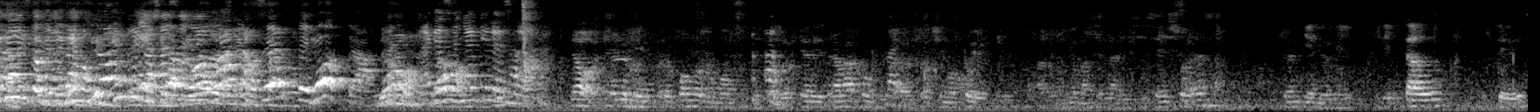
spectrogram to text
crédito que tenemos es el aprobado del año pasado. pelota. Hay que enseñar quién es. No, yo lo que propongo como metodología de trabajo, que para el próximo jueves, que la reunión va a ser las 16 horas, yo entiendo que el Estado, ustedes,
